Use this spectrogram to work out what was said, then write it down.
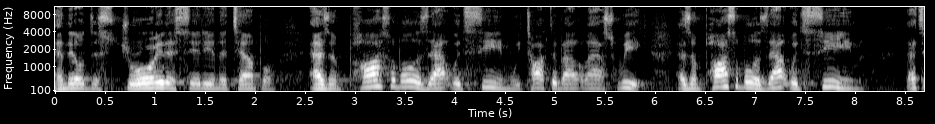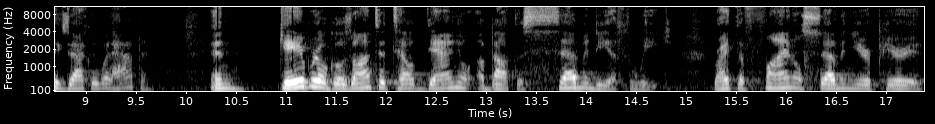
And they'll destroy the city and the temple. As impossible as that would seem, we talked about it last week, as impossible as that would seem, that's exactly what happened. And Gabriel goes on to tell Daniel about the 70th week, right? The final seven year period.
